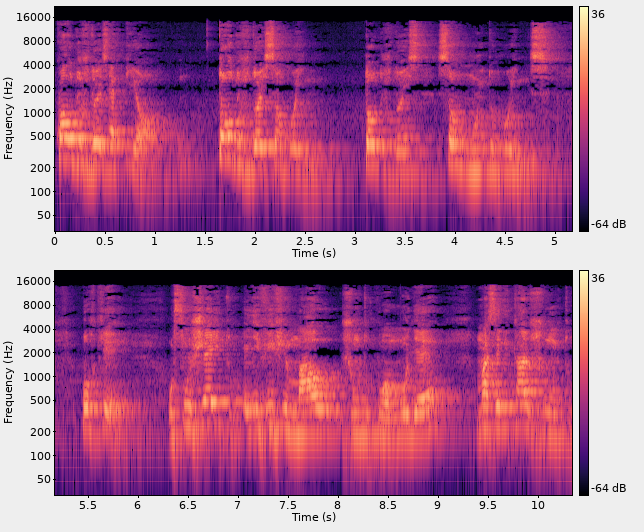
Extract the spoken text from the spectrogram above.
Qual dos dois é pior? Todos os dois são ruins. Todos dois são muito ruins. Por quê? O sujeito, ele vive mal junto com a mulher, mas ele está junto.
